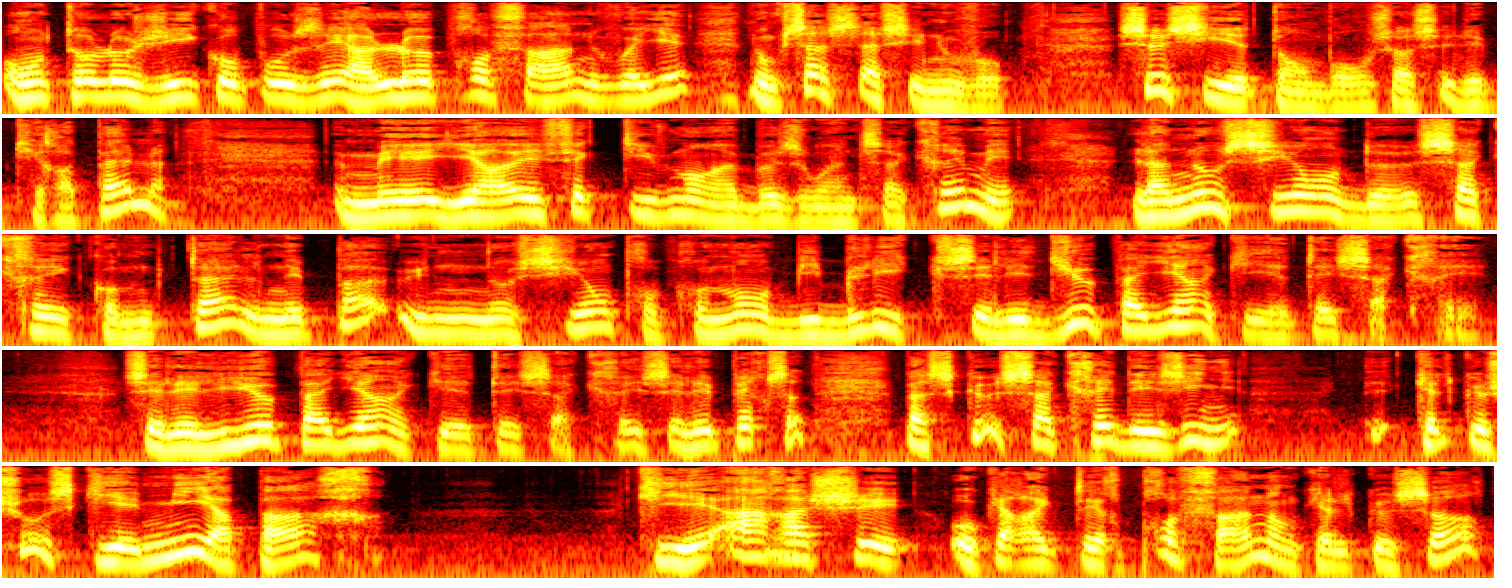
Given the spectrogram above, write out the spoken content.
ontologique opposée à le profane, vous voyez. Donc ça, c'est assez nouveau. Ceci étant, bon, ça c'est des petits rappels mais il y a effectivement un besoin de sacré, mais la notion de sacré comme telle n'est pas une notion proprement biblique. C'est les dieux païens qui étaient sacrés. C'est les lieux païens qui étaient sacrés. C'est les personnes. Parce que sacré désigne quelque chose qui est mis à part, qui est arraché au caractère profane en quelque sorte,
